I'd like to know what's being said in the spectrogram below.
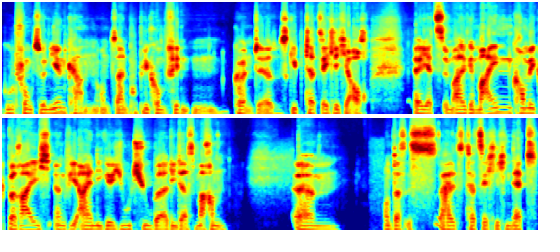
gut funktionieren kann und sein Publikum finden könnte. Also es gibt tatsächlich ja auch äh, jetzt im allgemeinen Comic-Bereich irgendwie einige YouTuber, die das machen. Ähm, und das ist halt tatsächlich nett.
